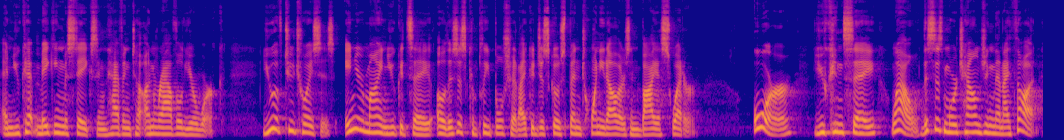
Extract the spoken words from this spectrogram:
and you kept making mistakes and having to unravel your work, you have two choices. In your mind, you could say, oh, this is complete bullshit. I could just go spend $20 and buy a sweater. Or you can say, wow, this is more challenging than I thought.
